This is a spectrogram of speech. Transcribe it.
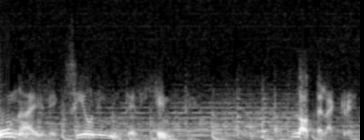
Una elección inteligente. No te la crees.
